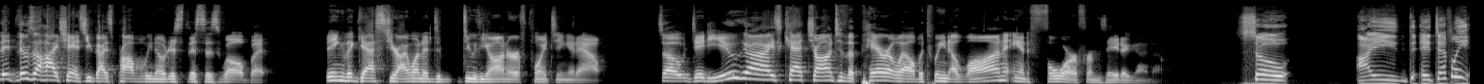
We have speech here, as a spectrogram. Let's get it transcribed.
there's a high chance you guys probably noticed this as well, but being the guest here, I wanted to do the honor of pointing it out. So, did you guys catch on to the parallel between Elan and Four from Zeta Gundam? So I it definitely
